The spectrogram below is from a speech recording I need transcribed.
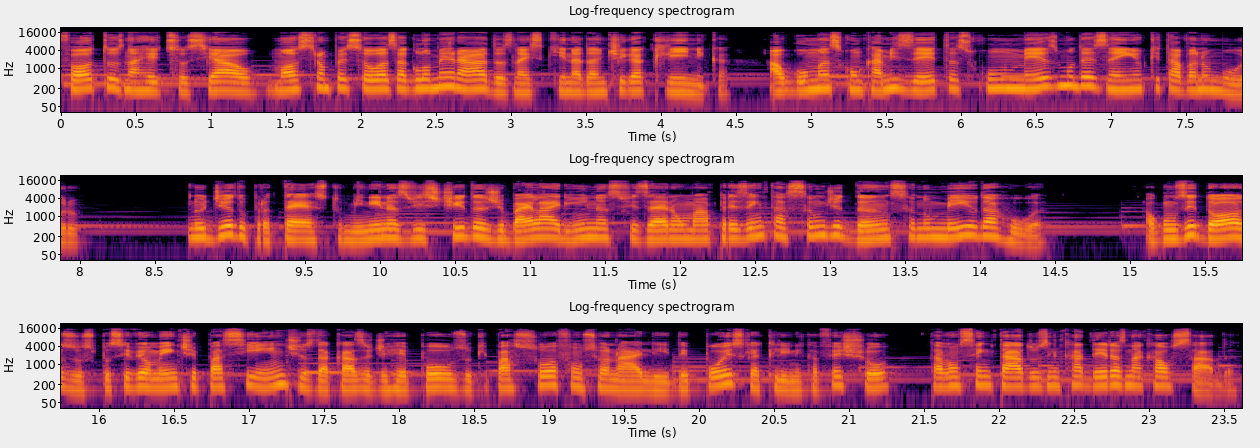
Fotos na rede social mostram pessoas aglomeradas na esquina da antiga clínica, algumas com camisetas com o mesmo desenho que estava no muro. No dia do protesto, meninas vestidas de bailarinas fizeram uma apresentação de dança no meio da rua. Alguns idosos, possivelmente pacientes da casa de repouso que passou a funcionar ali depois que a clínica fechou, estavam sentados em cadeiras na calçada.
